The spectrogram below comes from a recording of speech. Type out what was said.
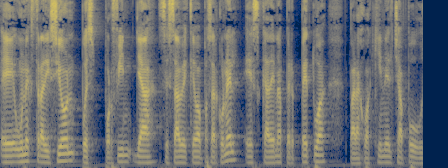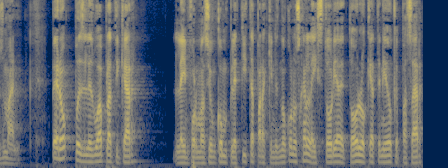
eh, una extradición, pues por fin ya se sabe qué va a pasar con él. Es cadena perpetua para Joaquín el Chapo Guzmán. Pero pues les voy a platicar la información completita para quienes no conozcan la historia de todo lo que ha tenido que pasar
